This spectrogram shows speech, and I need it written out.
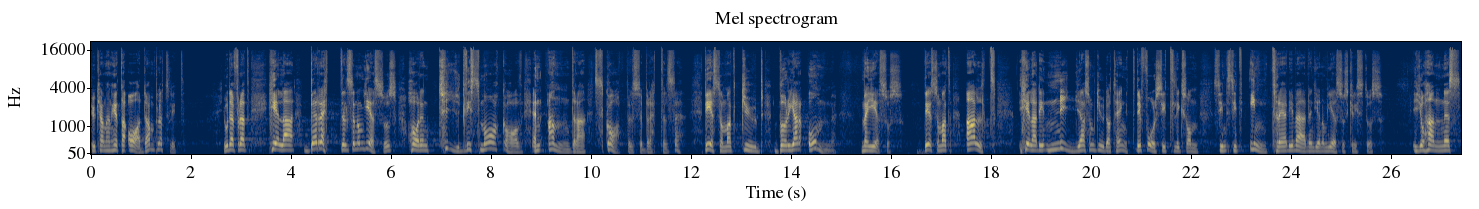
Hur kan han heta Adam plötsligt? Jo, därför att hela berättelsen om Jesus har en tydlig smak av en andra skapelseberättelse. Det är som att Gud börjar om med Jesus. Det är som att allt hela det nya som Gud har tänkt, det får sitt, liksom, sin, sitt inträde i världen genom Jesus Kristus. I Johannes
